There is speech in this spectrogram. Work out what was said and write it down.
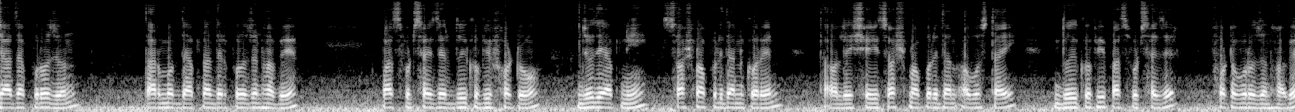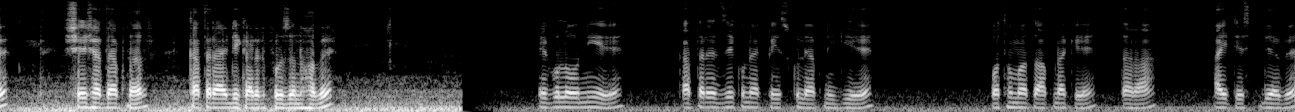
যা যা প্রয়োজন, তার মধ্যে আপনাদের প্রয়োজন হবে পাসপোর্ট সাইজের দুই কপি ফটো যদি আপনি চশমা পরিধান করেন, তাহলে সেই চশমা পরিধান অবস্থায় দুই কপি পাসপোর্ট সাইজের ফটো প্রয়োজন হবে। সেই সাথে আপনার কাতার আইডি কার্ডের প্রয়োজন হবে। এগুলো নিয়ে কাতারের যে কোনো একটা স্কুলে আপনি গিয়ে প্রথমত আপনাকে তারা আই টেস্ট দেবে।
